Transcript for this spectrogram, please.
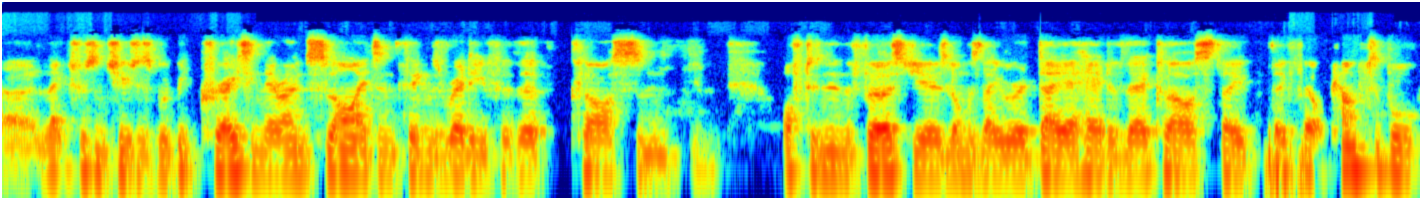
uh, lecturers and tutors would be creating their own slides and things ready for the class and you know, often in the first year, as long as they were a day ahead of their class, they they felt comfortable.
